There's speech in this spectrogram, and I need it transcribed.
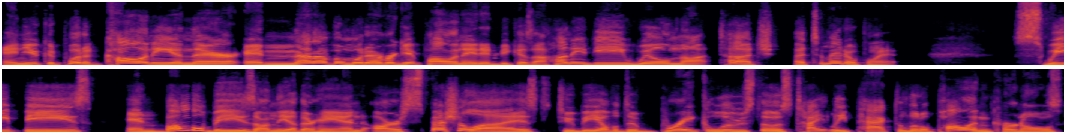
and you could put a colony in there and none of them would ever get pollinated because a honeybee will not touch a tomato plant. Sweat bees and bumblebees, on the other hand, are specialized to be able to break loose those tightly packed little pollen kernels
